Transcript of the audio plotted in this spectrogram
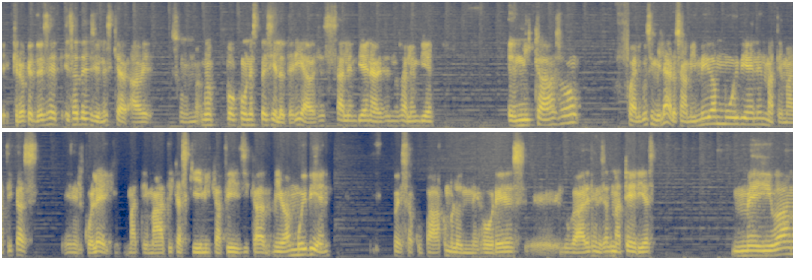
Eh, creo que es de esas decisiones que a, veces son un poco una especie de lotería, a veces salen bien, a veces no salen bien. En mi caso fue algo similar, o sea, a mí me iba muy bien en matemáticas en el colegio, matemáticas, química, física, me iba muy bien, pues ocupaba como los mejores eh, lugares en esas materias. Me iba,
